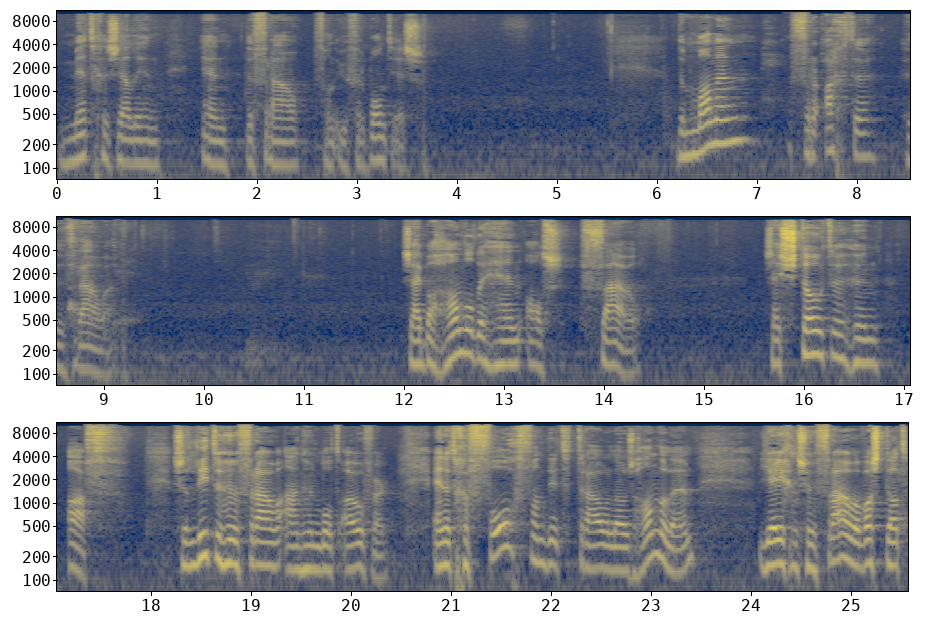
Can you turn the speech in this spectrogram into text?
metgezellin en de vrouw van uw verbond is. De mannen verachten hun vrouwen. Zij behandelden hen als vuil. Zij stoten hun af. Ze lieten hun vrouwen aan hun lot over. En het gevolg van dit trouweloos handelen jegens hun vrouwen was dat,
